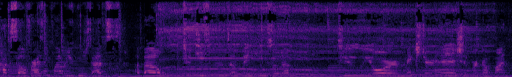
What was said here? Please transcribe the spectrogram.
don't have self-rising flour, you can just add about two teaspoons of baking soda to your mixture and it should work out fine.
